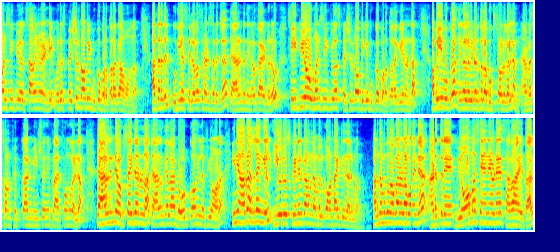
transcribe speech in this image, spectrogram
one C P O എക്സാമിന് വേണ്ടി ഒരു സ്പെഷ്യൽ ടോപ്പിക് ബുക്ക് പുറത്തിറക്കാമോ എന്ന് അത്തരത്തിൽ പുതിയ സിലബസിനനുസരിച്ച് ടാലന്റ് നിങ്ങൾക്കായിട്ടൊരു C P O one C P O special topic book പുറത്തിറക്കിയിട്ടുണ്ട്. അപ്പോൾ ഈ ബുക്ക് നിങ്ങളുടെ പിന്നടുത്തുള്ള ബുക്ക് സ്റ്റോളുകളിലും ആമസോൺ ഫ്ലിപ്കാർട്ട് മീഷോ എന്നീ പ്ലാറ്റ്ഫോമുകളിലും ടാലന്റിന്റെ വെബ്സൈറ്റ് ആയിട്ടുള്ള ടാലന്റ് കേരള ഡോട്ട് കോമിൽ ലഭ്യമാണ്. ഇനി അതല്ലെങ്കിൽ ഈ ഒരു സ്ക്രീനിൽ കാണുന്ന നമ്പറിൽ കോൺടാക്ട് ചെയ്താലും മതി. അടുത്ത നമുക്ക് നോക്കാനുള്ള പോയിന്റ് അടുത്തിടെ വ്യോമസേനയുടെ സഹായത്താൽ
